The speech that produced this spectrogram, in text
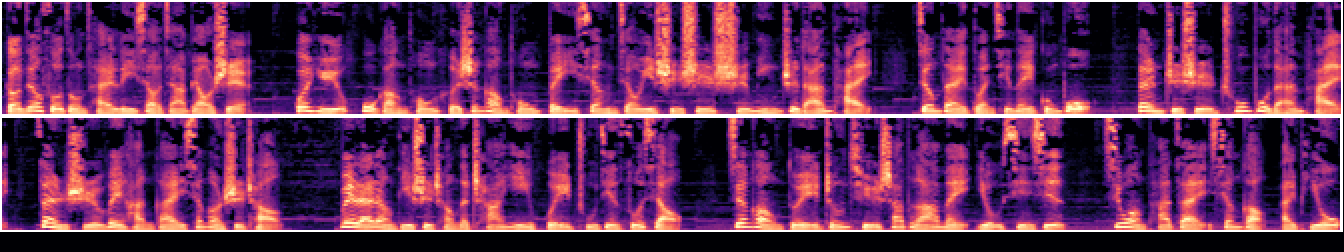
港交所总裁李小加表示，关于沪港通和深港通北向交易实施实名制的安排，将在短期内公布，但只是初步的安排，暂时未涵盖香港市场。未来两地市场的差异会逐渐缩小。香港对争取沙特阿美有信心，希望它在香港 IPO。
